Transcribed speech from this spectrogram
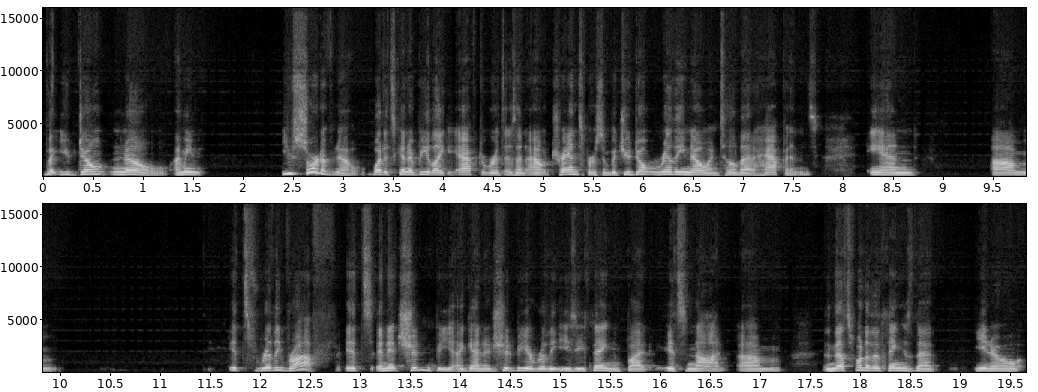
but you don't know. I mean, you sort of know what it's going to be like afterwards as an out trans person, but you don't really know until that happens. And um, it's really rough. It's and it shouldn't be. Again, it should be a really easy thing, but it's not. Um, and that's one of the things that you know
